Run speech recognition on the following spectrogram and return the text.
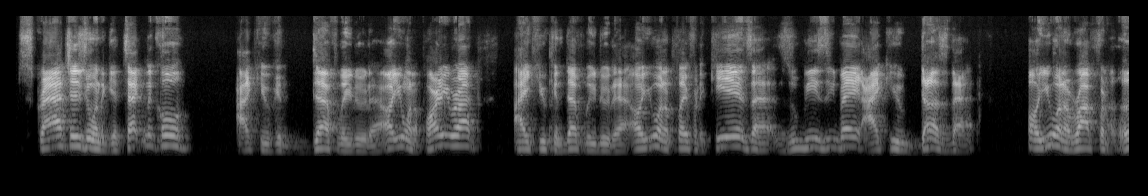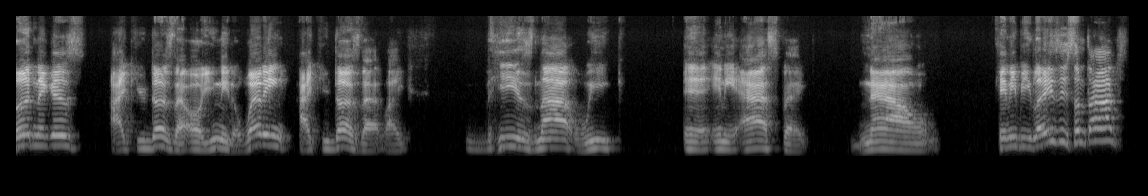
scratches? You want to get technical? IQ could definitely do that. Oh, you want to party rock? IQ can definitely do that. Oh, you want to play for the kids at Zoombezi Bay? IQ does that. Oh, you want to rock for the hood niggas? IQ does that. Oh, you need a wedding? IQ does that. Like he is not weak in any aspect. Now, can he be lazy sometimes?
